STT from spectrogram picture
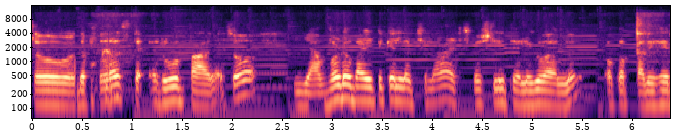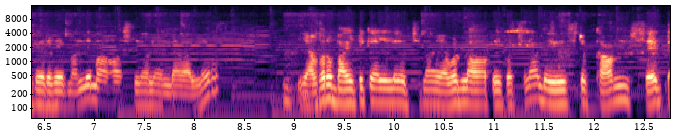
సో ద ఫస్ట్ రూమ్ మాది. సో ఎవడు బయటికి వెళ్ళి వచ్చినా ఎస్పెషలీ తెలుగు వాళ్ళు ఒక పదిహేను ఇరవై మంది మా హాస్టల్లోనే ఉండేవాళ్ళు. ఎవరు బయటికి వెళ్ళి వచ్చినా ఎవరు లోపలికి వచ్చినా they used to come sit.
